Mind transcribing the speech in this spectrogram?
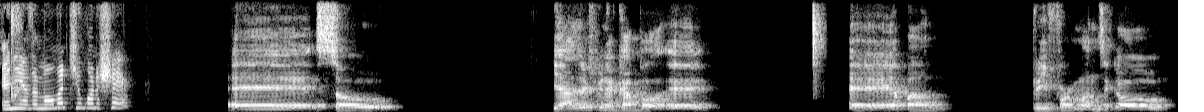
any other moment you want to share? Uh, so yeah, there's been a couple. Uh, uh, about three, four months ago,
